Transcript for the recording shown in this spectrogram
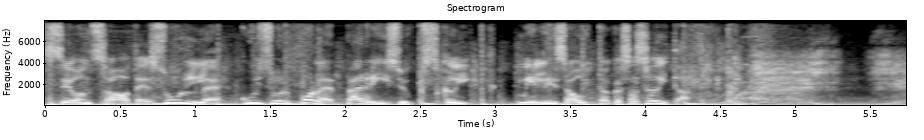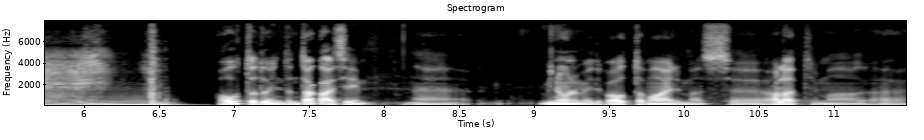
see on saade sulle, kui sul pole päris ükskõik, millise autoga sa sõidad autotund on tagasi, minule meeldib automaailmas äh, alati ma äh,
